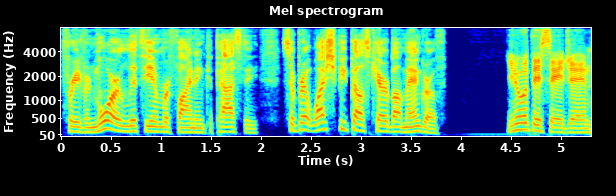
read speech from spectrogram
for even more lithium refining capacity. So, Brett, why should people care about mangrove? You know what they say, Jay?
